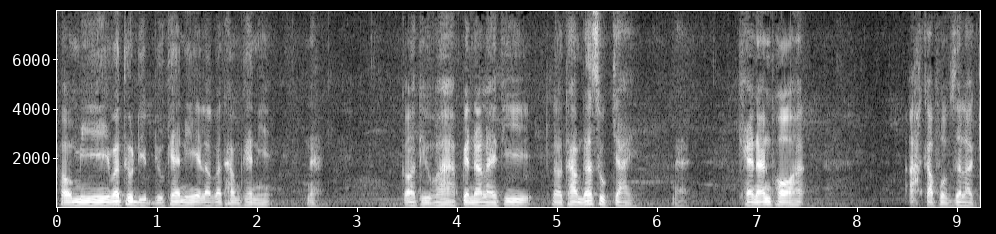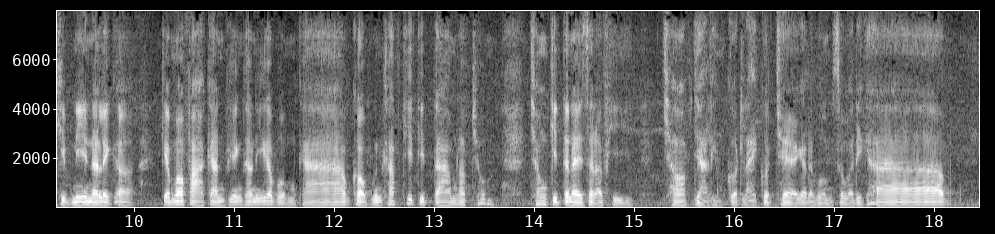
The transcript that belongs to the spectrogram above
เรามีวัตถุดิบอยู่แค่นี้เราก็ทำแค่นี้นะก็ถือว่าเป็นอะไรที่เราทำแล้วสุขใจนะแค่นั้นพอฮะ อะครับผมสำหรับคลิปนี้นะเล็กก็เก็บมาฝากกันเพียงเท่านี้ครับผมครับ ขอบคุณครับที่ติดตามรับชม ช่องกิตนายสารพี ชอบอย่าลืมกดไลค์กดแชร์กันนะผม สวัสดีครับ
